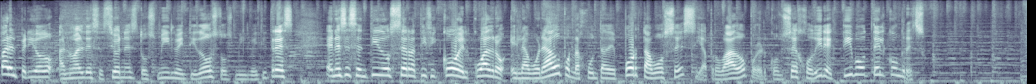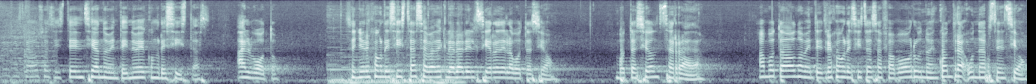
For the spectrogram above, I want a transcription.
para el periodo anual de sesiones 2022-2023. En ese sentido, se ratificó el cuadro elaborado por la Junta de Portavoces y aprobado por el Consejo Directivo del Congreso. Han registrado su asistencia 99 congresistas. Al voto. Señores congresistas, se va a declarar el cierre de la votación. Votación cerrada. Han votado 93 congresistas a favor, uno en contra, una abstención.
